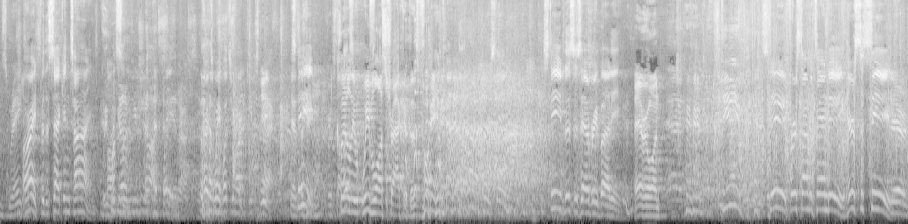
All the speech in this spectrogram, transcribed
It's great. All right, for the second time. We've awesome. got a few shots. Wait. All right, so wait, what's your name? Steve. Steve. Clearly, we've lost track at this point. Steve, this is everybody. Hey, everyone. Steve, Steve, first time attendee. Here's to Steve. Cheers.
